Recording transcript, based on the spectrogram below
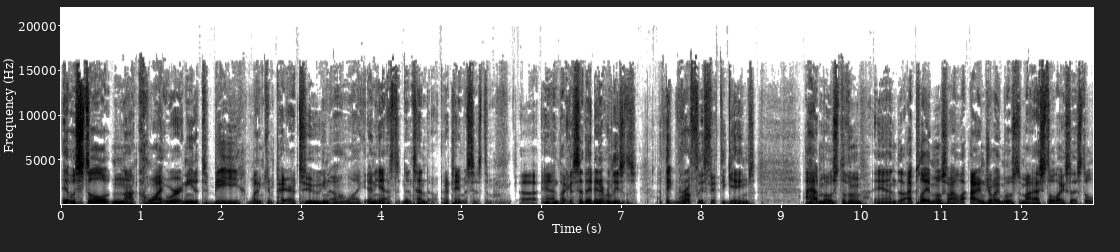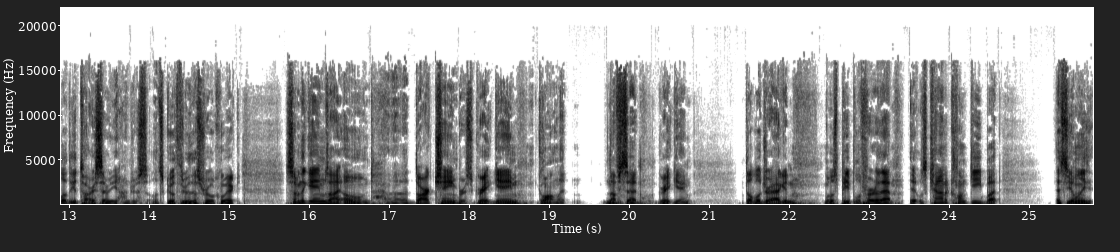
it was still not quite where it needed to be when compared to you know like NES, the Nintendo Entertainment System. Uh, and like I said, they didn't release I think roughly fifty games. I had most of them, and uh, I played most. Of them. I, I enjoyed most of them. I still like I said, I still love the Atari Seventy Hundred. So let's go through this real quick. Some of the games I owned: uh, Dark Chambers, great game. Gauntlet, enough said, great game. Double Dragon. Most people have heard of that. It was kind of clunky, but it's the only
